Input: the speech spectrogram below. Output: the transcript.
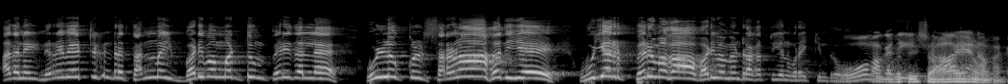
அதனை நிறைவேற்றுகின்ற தன்மை வடிவம் மட்டும் பெரிதல்ல உள்ளுக்குள் சரணாகதியே உயர் பெருமகா வடிவம் என்று அகத்தியன் உரைக்கின்றோம். ஓம் அகதீஷாய நமக.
